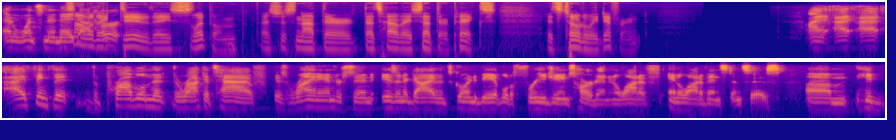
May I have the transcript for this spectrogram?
and once Nene that's got not what hurt, they do. They slip them. That's just not their. That's how they set their picks. It's totally different. I, I, I think that the problem that the Rockets have is Ryan Anderson isn't a guy that's going to be able to free James Harden in a lot of in a lot of instances. Um, he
